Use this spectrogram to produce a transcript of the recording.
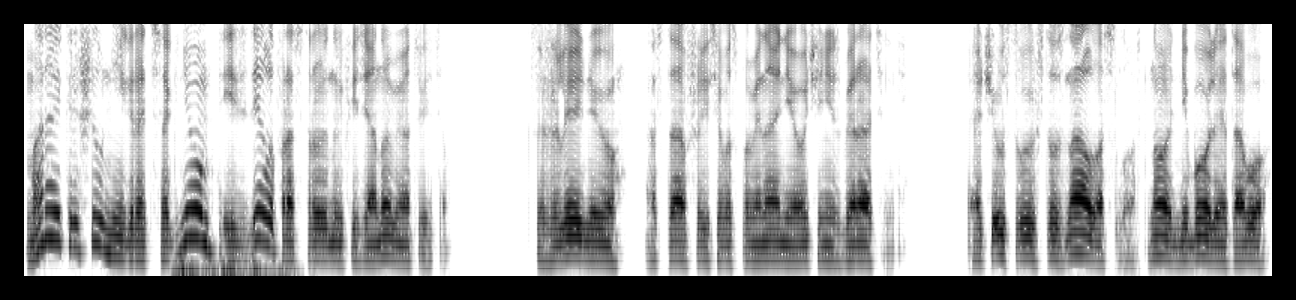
Марайк решил не играть с огнем и, сделав расстроенную физиономию, ответил. «К сожалению, оставшиеся воспоминания очень избирательны. Я чувствую, что знал вас, лорд, но не более того».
